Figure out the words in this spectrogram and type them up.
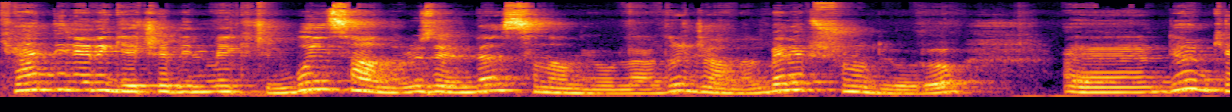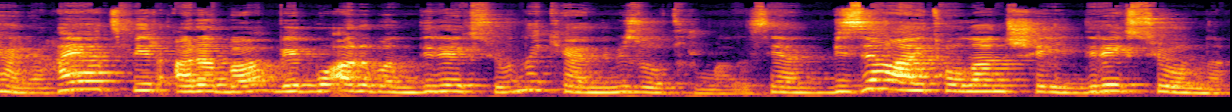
kendileri geçebilmek için bu insanlar üzerinden sınanıyorlardır canlar. Ben hep şunu diyorum. Diyorum ki hani hayat bir araba ve bu arabanın direksiyonuna kendimiz oturmalıyız. Yani bize ait olan şeyin direksiyonuna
